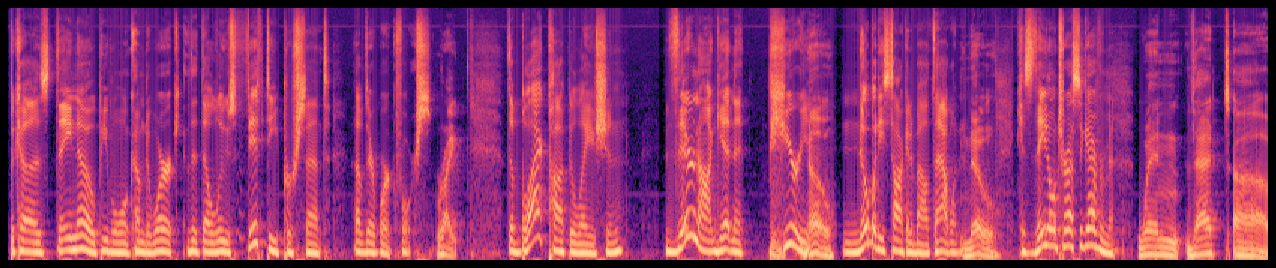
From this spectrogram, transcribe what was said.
because they know people won't come to work, that they'll lose 50% of their workforce. Right. The black population, they're not getting it, period. No. Nobody's talking about that one No. because they don't trust the government. when that uh,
